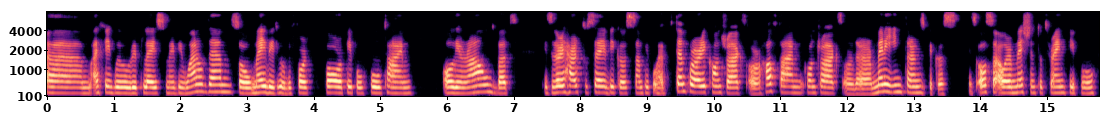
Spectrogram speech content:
Um, I think we will replace maybe one of them. So maybe it will be four, four people full time all year round, but it's very hard to say because some people have temporary contracts or half time contracts or there are many interns because it's also our mission to train people.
